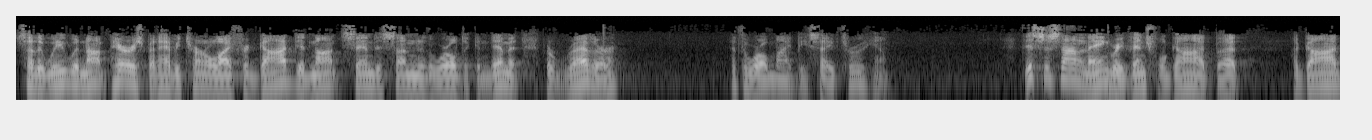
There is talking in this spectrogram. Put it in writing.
so that we would not perish but have eternal life. For God did not send his son into the world to condemn it, but rather that the world might be saved through him. This is not an angry, vengeful God, but a God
